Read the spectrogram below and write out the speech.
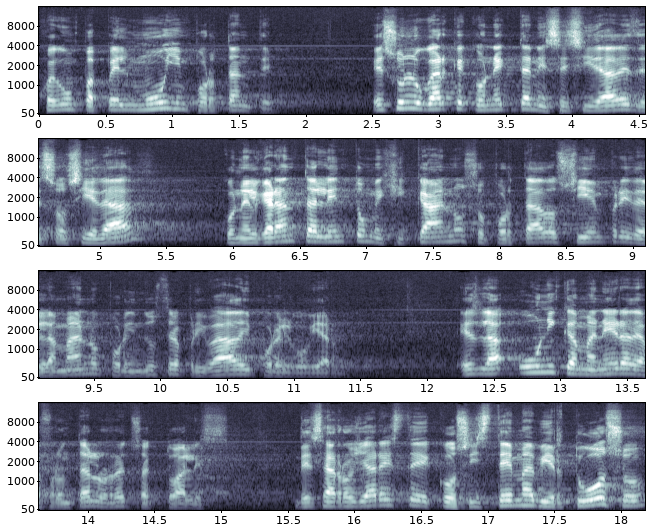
juega un papel muy importante. Es un lugar que conecta necesidades de sociedad, con el gran talento mexicano soportado siempre y de la mano por industria privada y por el gobierno. Es la única manera de afrontar los retos actuales, desarrollar este ecosistema virtuoso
